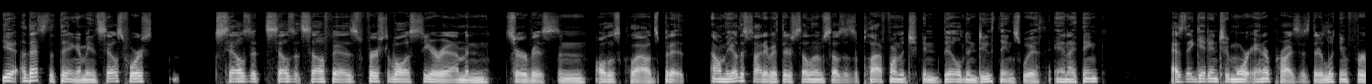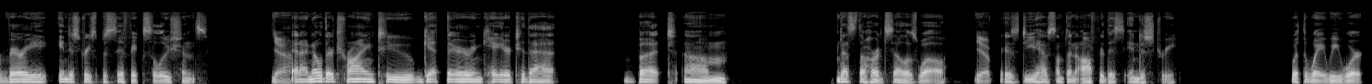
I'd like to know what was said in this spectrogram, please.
yeah, that's the thing. I mean, Salesforce sells it sells itself as first of all a CRM and service and all those clouds, but it, on the other side of it, they're selling themselves as a platform that you can build and do things with. And I think as they get into more enterprises, they're looking for very industry specific solutions. yeah. And I know they're trying to get there and cater to that, but um, that's the hard sell as well. Yep. Is do you have something to offer this industry with the way we work?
